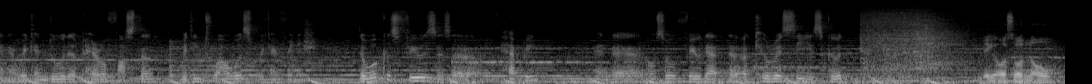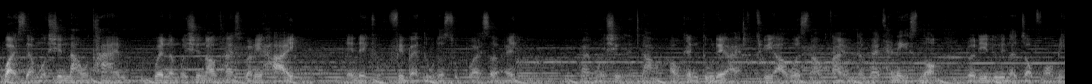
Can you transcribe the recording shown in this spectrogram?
and we can do the payroll faster. Within two hours, we can finish. The workers feels as uh, happy and uh, also feel that the accuracy is good. They also know what is their machine downtime. When the machine downtime is very high, then they can feedback to the supervisor, hey, my machine is down. How can today I have three hours downtime? The mechanic is not really doing the job for me.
